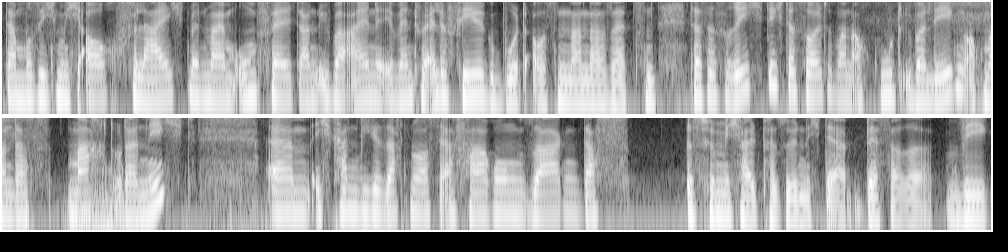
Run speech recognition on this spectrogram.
da muss ich mich auch vielleicht mit meinem Umfeld dann über eine eventuelle Fehlgeburt auseinandersetzen. Das ist richtig, das sollte man auch gut überlegen, ob man das macht oder nicht. Ähm, ich kann, wie gesagt, nur aus der Erfahrung sagen, dass es für mich halt persönlich der bessere Weg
